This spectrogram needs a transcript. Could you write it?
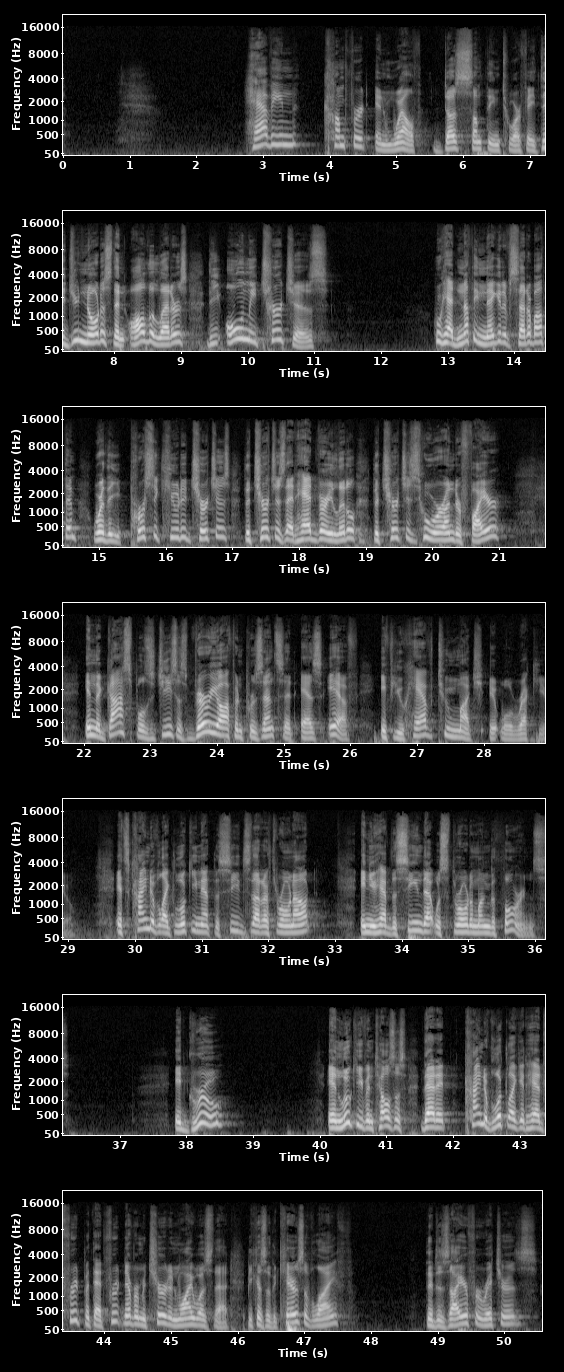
Having comfort and wealth does something to our faith. Did you notice that in all the letters, the only churches who had nothing negative said about them were the persecuted churches, the churches that had very little, the churches who were under fire? In the Gospels, Jesus very often presents it as if if you have too much, it will wreck you. It's kind of like looking at the seeds that are thrown out and you have the seed that was thrown among the thorns. It grew, and Luke even tells us that it kind of looked like it had fruit, but that fruit never matured. And why was that? Because of the cares of life, the desire for riches,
